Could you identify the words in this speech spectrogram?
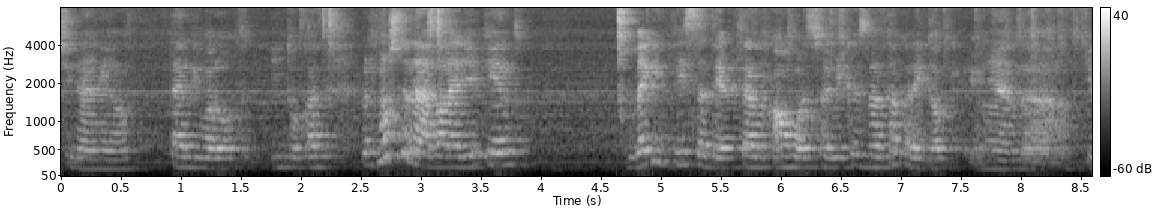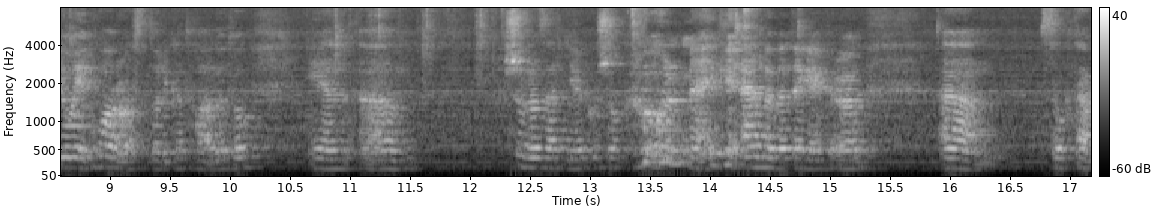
csinálni a tennivalót, itokat. Mert mostanában egyébként megint visszatértem ahhoz, hogy miközben takarítok, ilyen jó én horror sztorikat hallgatok, ilyen uh, sorozatgyilkosokról, meg elmebetegekről um, szoktam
